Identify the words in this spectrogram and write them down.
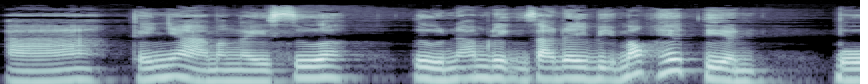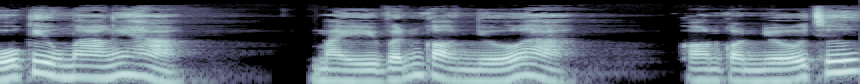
À, cái nhà mà ngày xưa, từ Nam Định ra đây bị móc hết tiền, bố kêu mang ấy hả? Mày vẫn còn nhớ à? Con còn nhớ chứ,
